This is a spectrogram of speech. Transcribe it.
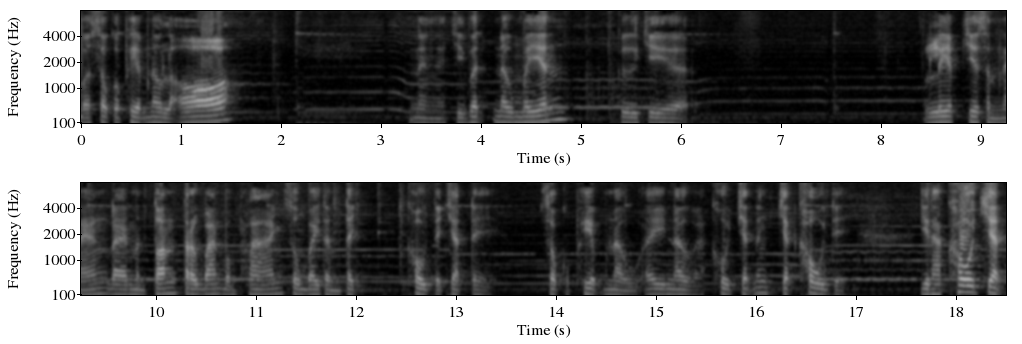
បើសុខភាពនៅល្អហ្នឹងជីវិតនៅមាន គឺជាលៀបជាសំណាង ដែលមិនតន់ត្រូវបានបំផ្លាញសូម្បីតែបន្តិចខូចតែចិត្តទេ សុខភាពនៅអីនៅខូចចិត្តហ្នឹងចិត្តខូចទេនិយាយថាខូចចិត្ត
